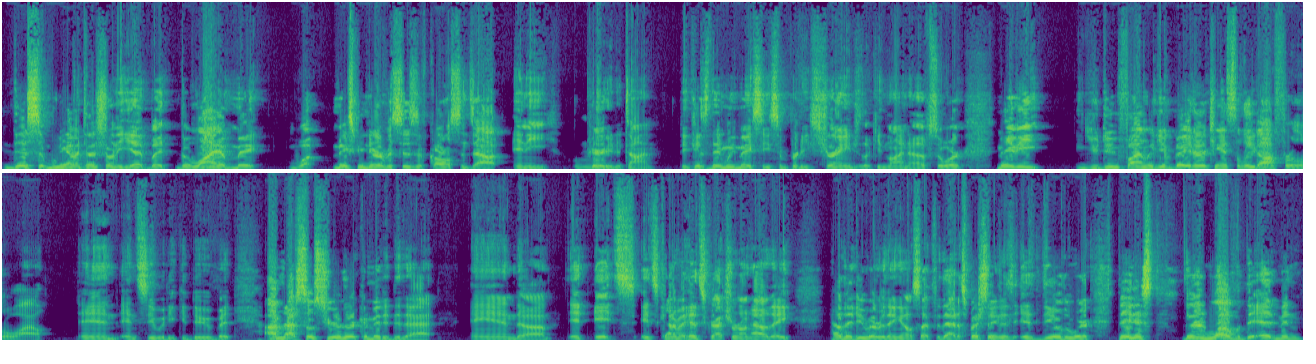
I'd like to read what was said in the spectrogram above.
this. We haven't touched on it yet, but the lineup. May, what makes me nervous is if Carlson's out any period of time, because then we may see some pretty strange looking lineups, or maybe you do finally give Bader a chance to lead off for a little while and and see what he could do. But I'm not so sure they're committed to that, and uh, it it's it's kind of a head scratcher on how they how they do everything else after that, especially in this deal to where they just they're in love with the Edman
